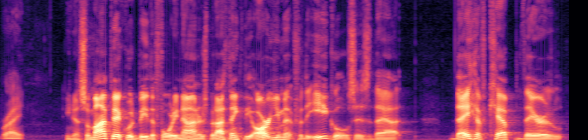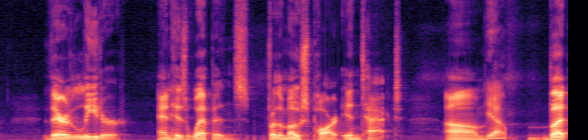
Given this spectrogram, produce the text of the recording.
Right. you know, so my pick would be the 49ers, but I think the argument for the Eagles is that they have kept their their leader and his weapons for the most part intact. Um, Yeah. but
